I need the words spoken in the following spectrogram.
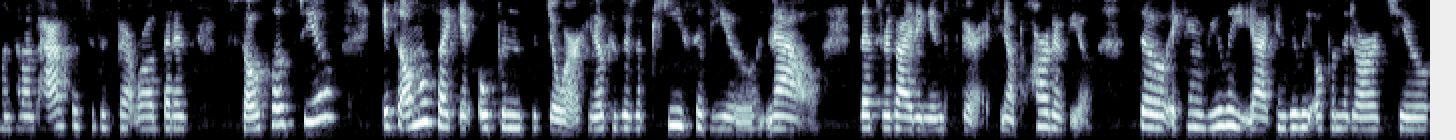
when someone passes to the spirit world that is so close to you it's almost like it opens the door you know because there's a piece of you now that's residing in spirit you know part of you. So it can really yeah it can really open the door to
